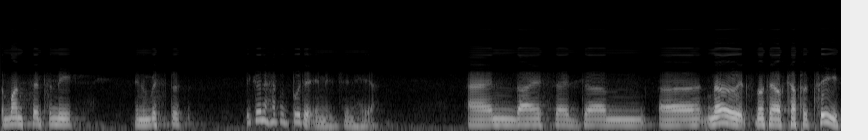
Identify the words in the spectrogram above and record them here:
And one said to me in whispers, You're going to have a Buddha image in here. And I said, um, uh, No, it's not our cup of tea.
